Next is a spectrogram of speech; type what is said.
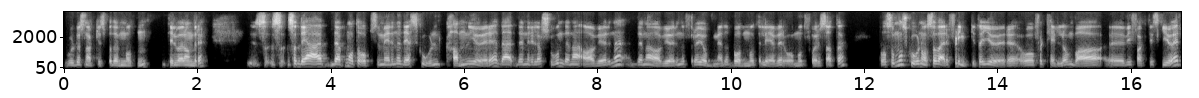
hvor det snakkes på den måten til hverandre så, så, så det, er, det, er, på en måte oppsummerende det skolen kan gjøre. Er, den relasjonen den er avgjørende. Den er avgjørende for å jobbe med det både mot elever og mot foresatte. Og så må skolen også være flinke til å gjøre og fortelle om hva uh, vi faktisk gjør.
